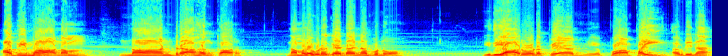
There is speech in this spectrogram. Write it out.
அபிமானம் நான்ற அகங்காரம். நம்மளை கூட கேட்டால் என்ன பண்ணுவோம்? இது யாரோட பே- ப- பை அப்படின்னா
